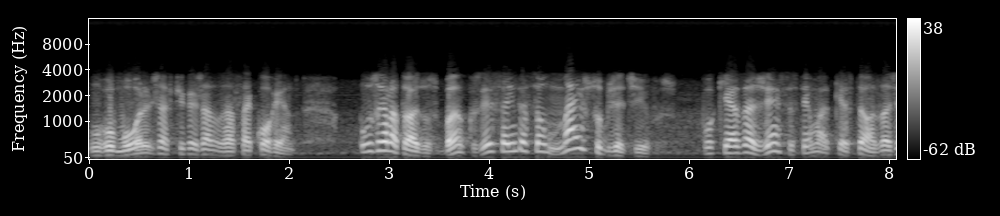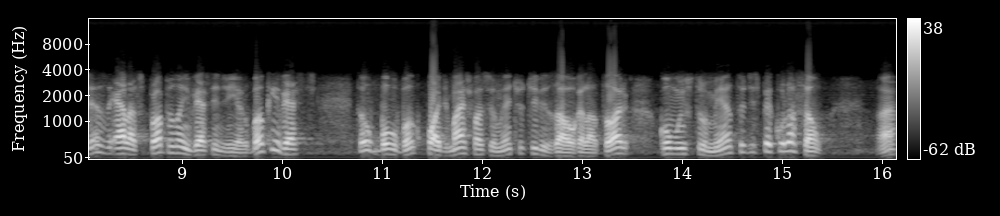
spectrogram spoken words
Um rumor já fica, já, já sai correndo. Os relatórios dos bancos, esses ainda são mais subjetivos, porque as agências têm uma questão, as agências, elas próprias não investem dinheiro, o banco investe. Então o banco pode mais facilmente utilizar o relatório como um instrumento de especulação. Né?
